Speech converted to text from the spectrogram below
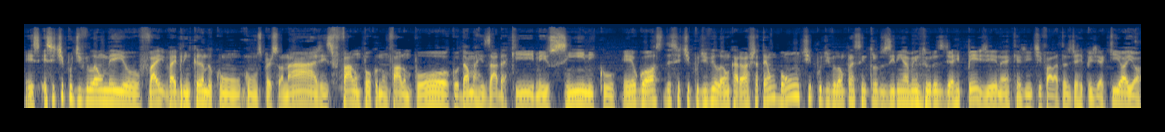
Esse, esse tipo de vilão meio. Vai, vai brincando com, com os personagens, fala um pouco, não fala um pouco, dá uma risada aqui, meio cínico. Eu gosto desse tipo de vilão, cara. Eu acho até um bom tipo de vilão para se introduzir em aventuras de RPG, né? Que a gente fala tanto de RPG aqui, olha aí, ó.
